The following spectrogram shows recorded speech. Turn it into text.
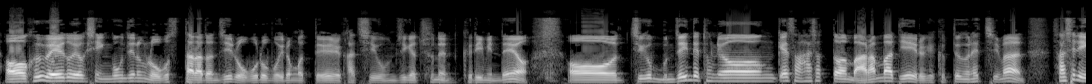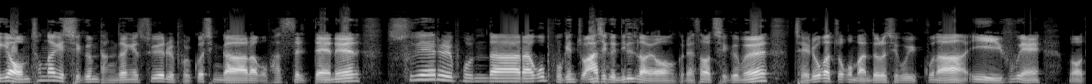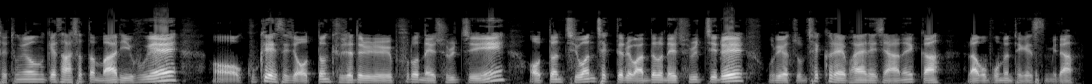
어, 그 외에도 역시 인공지능 로보스타라든지 로보로보 이런 것들 같이 움직여주는 그림인데요. 어, 지금 문재인 대통령께서 하셨던 말 한마디에 이렇게 급등을 했지만, 사실 이게 엄청나게 지금 당장의 수혜를 볼 것인가라고 봤을 때는 수혜를 본다라고 보기엔 좀 아직은 일러요. 그래서 지금은 재료가 조금 만들어지고 있구나. 이 이후에 어, 대통령께서 하셨던 말이 후에 어, 국회에서 이제 어떤 규제들을 풀어내 줄지, 어떤 지원책들을 만들어내 줄지를 우리가 좀 체크를 해봐야 되지 않을까라고 보면 되겠습니다.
